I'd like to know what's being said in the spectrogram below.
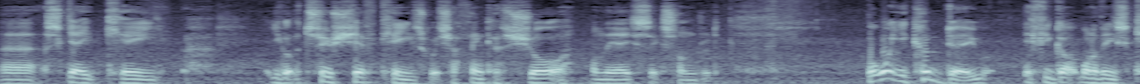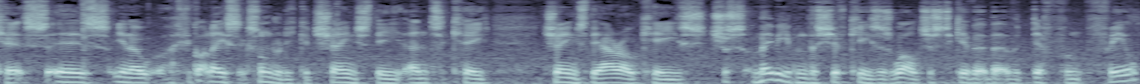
uh, escape key. You've got the two shift keys, which I think are shorter on the A600. But what you could do if you got one of these kits is, you know, if you've got an A600, you could change the enter key, change the arrow keys, just maybe even the shift keys as well, just to give it a bit of a different feel.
